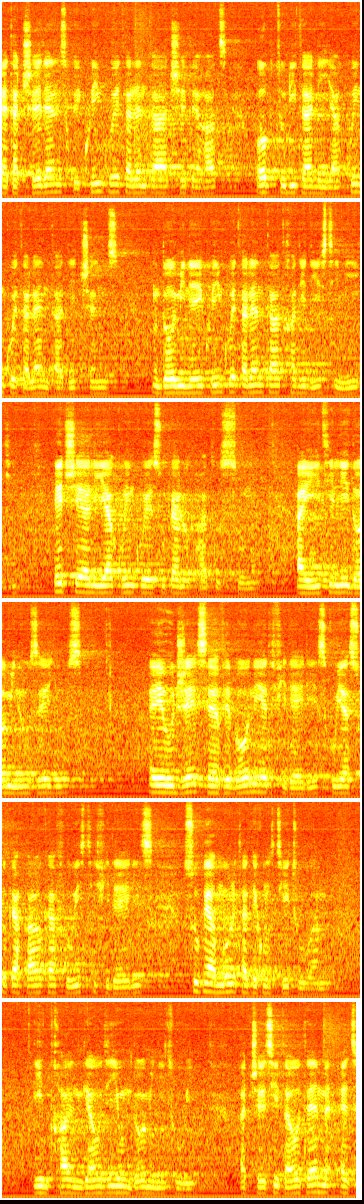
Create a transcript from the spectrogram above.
et accedens qui quinque talenta acceterat, obtulit alia quinque talenta dicens, Domine quinque talenta tradidisti mici, ecce alia quinque superlucratus sum. Ait illi Dominus eius, euge serve boni et fidelis, quia super pauca fluisti fidelis, super multa te constituam. Intra in gaudium Domini tui. accesit autem et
